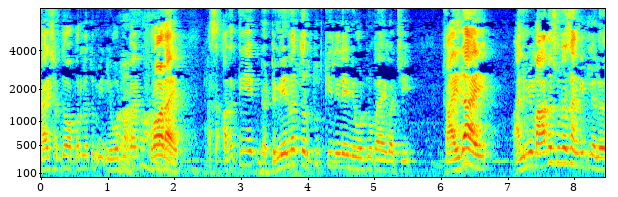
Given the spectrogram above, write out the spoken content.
काय शब्द वापरला तुम्ही? निवडणूक आयोग? फ्रॉड आहे. असं आता ती एक घटनेनं तरतूद केलेली आहे निवडणूक आयोगाची. कायदा आहे. आणि मी मागं सुद्धा सांगितलेलं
